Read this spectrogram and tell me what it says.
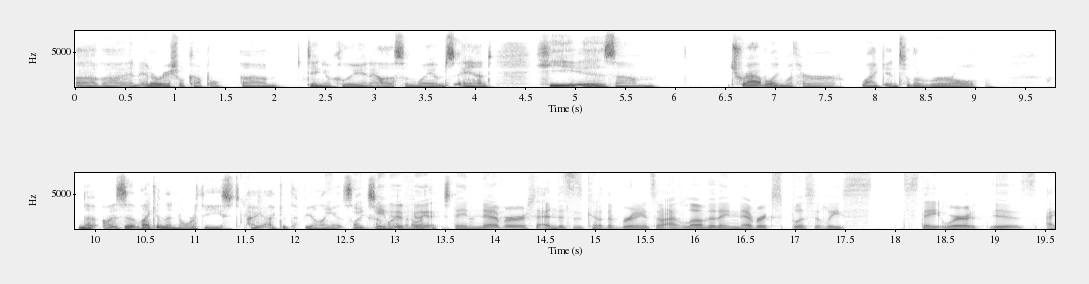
of uh, an interracial couple, um, Daniel Kaluuya and Allison Williams, and he is um traveling with her like into the rural. No, is it like in the Northeast? I, I get the feeling it's like it somewhere me in the the feeling Northeast. they never, and this is kind of the brilliance of. I love that they never explicitly state where it is. I, I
